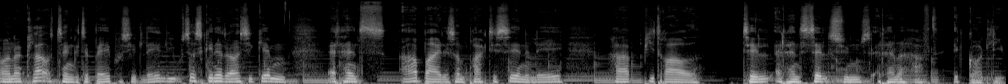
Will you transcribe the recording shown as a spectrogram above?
Og når Claus tænker tilbage på sit lægeliv, så skinner det også igennem, at hans arbejde som praktiserende læge har bidraget til, at han selv synes, at han har haft et godt liv.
